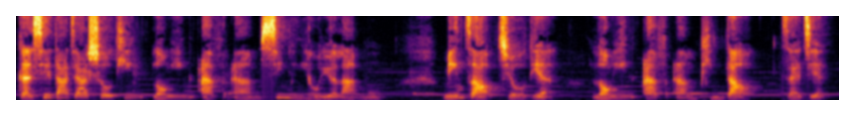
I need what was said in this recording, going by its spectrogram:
感谢大家收听龙吟 FM 心灵有约栏目。明早九点，龙吟 FM 频道再见。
